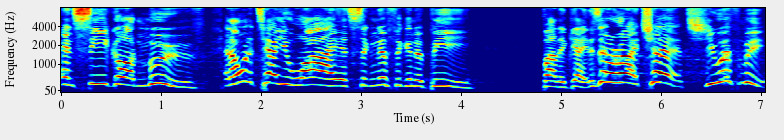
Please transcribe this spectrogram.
and see God move. And I want to tell you why it's significant to be by the gate. Is that right, church? You with me?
